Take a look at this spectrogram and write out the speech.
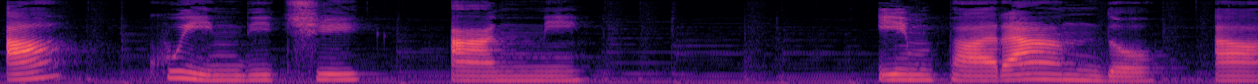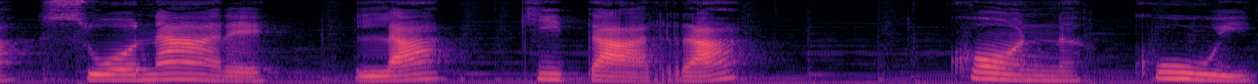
a 15 anni, imparando a suonare la chitarra con cui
